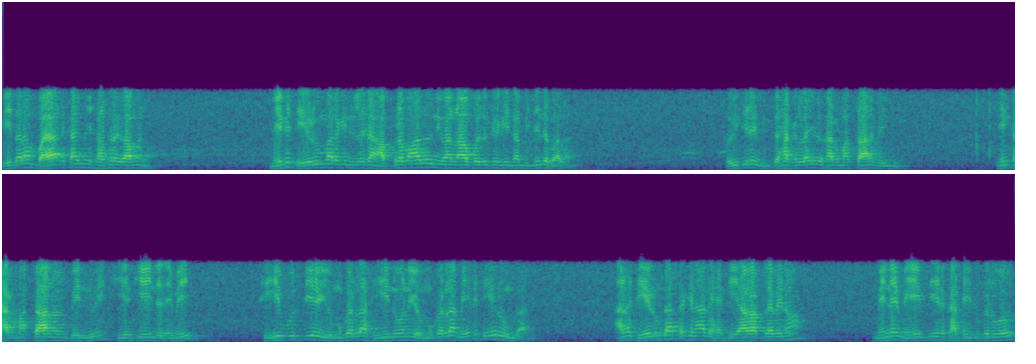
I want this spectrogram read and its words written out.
ඒ තරම් භයානකයි මේ සසර ගමන. මේක තේරුම් අරගෙන ඉලසන් අප්‍රමාදව නිවන් අවබෝධ කරගෙන ඉඳන් මිදෙන්න බලන්න. ওই විදිහට විග්‍රහ කරලා ඒ කර්මස්ථාන වෙන්නේ. මේ කර්මස්ථාන වල වෙන්නේ සිය කියෙන්න නෙමෙයි සිහි බුද්ධිය යොමු කරලා සිහිනෝන යොමු කරලා මේක තේරුම් ගන්න. අන්න තේරුම් ගත්ත කෙනාට හැකියාවක් ලැබෙනවා. මෙන්න මේ විදිහට කටයුතු කරුවොත්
